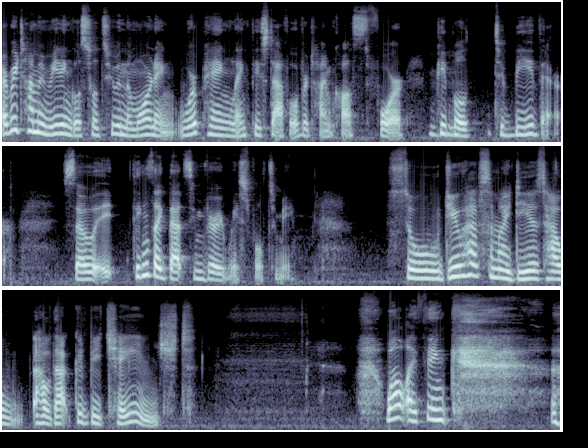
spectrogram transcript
every time a meeting goes till two in the morning, we're paying lengthy staff overtime costs for mm-hmm. people to be there. So it, things like that seem very wasteful to me. So do you have some ideas how, how that could be changed? Well, I think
